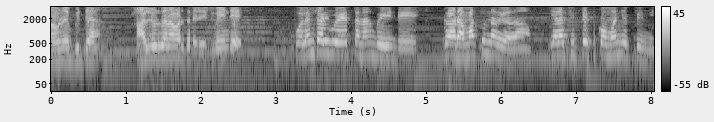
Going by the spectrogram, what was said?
అవునే బిడ్డ అల్లుడు కనబడతాడు ఎటు పోయిండే? పొలం కాడికి పోయేస్తానని పోయిండే. గా రమ్మక్కున్నది కదా ఇలా చిట్టెత్తుకోమని చెప్పింది.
